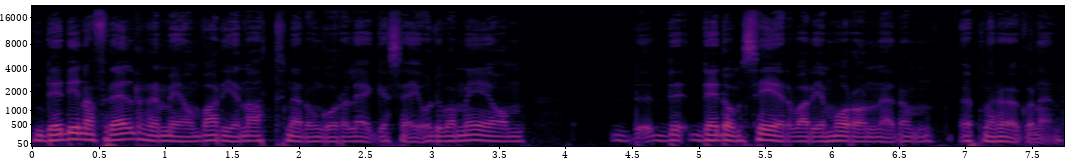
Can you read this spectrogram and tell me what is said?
det dina föräldrar är med om varje natt när de går och lägger sig och du var med om det, det de ser varje morgon när de öppnar ögonen.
